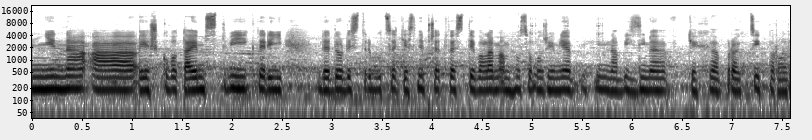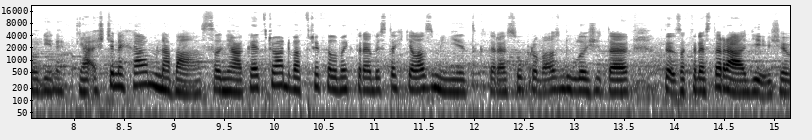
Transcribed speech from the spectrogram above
Nina a Ješkovo tajemství, který jde do distribuce těsně před festivalem a my ho samozřejmě nabízíme v těch projekcích pro rodiny. Já ještě nechám na vás nějaké třeba dva, tři filmy, které byste chtěla zmínit, které jsou pro vás důležité, za které jste rádi, že,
